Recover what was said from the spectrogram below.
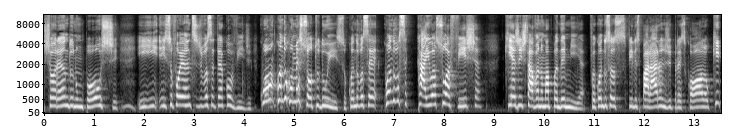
chorando num post, e, e isso foi antes de você ter a Covid. Quando, quando começou tudo isso? Quando você, quando você caiu a sua ficha que a gente estava numa pandemia? Foi quando seus filhos pararam de ir pra escola? O que,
